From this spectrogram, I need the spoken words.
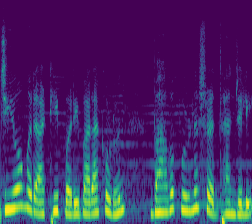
जिओ मराठी परिवाराकडून भावपूर्ण श्रद्धांजली.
